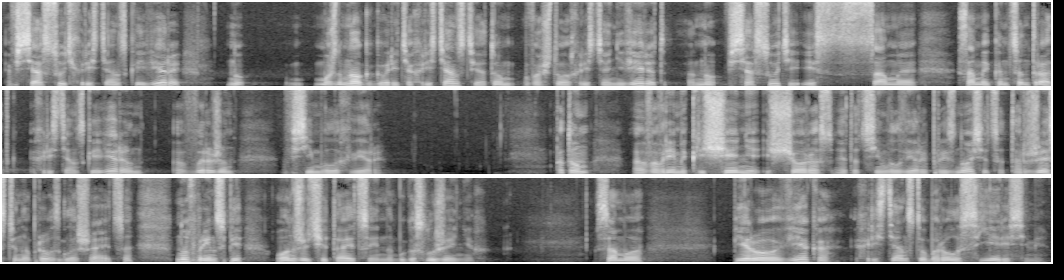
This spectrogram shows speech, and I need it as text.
вся суть христианской веры, ну, можно много говорить о христианстве, о том, во что христиане верят, но вся суть и самое, самый концентрат христианской веры, он выражен в символах веры. Потом э, во время крещения еще раз этот символ веры произносится, торжественно провозглашается. Ну, в принципе, он же читается и на богослужениях. С самого первого века христианство боролось с ересями,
